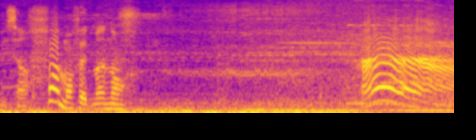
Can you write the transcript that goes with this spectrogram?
mais c'est infâme en fait maintenant. Ah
